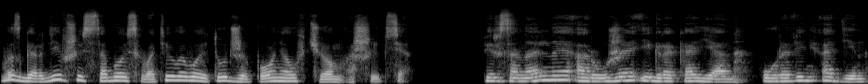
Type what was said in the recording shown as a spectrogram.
Возгордившись собой, схватил его и тут же понял, в чем ошибся. Персональное оружие игрока Ян. Уровень 1.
